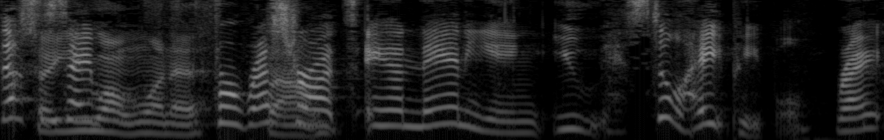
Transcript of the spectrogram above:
That's so the same you won't want to for restaurants and nannying. You still hate people, right?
